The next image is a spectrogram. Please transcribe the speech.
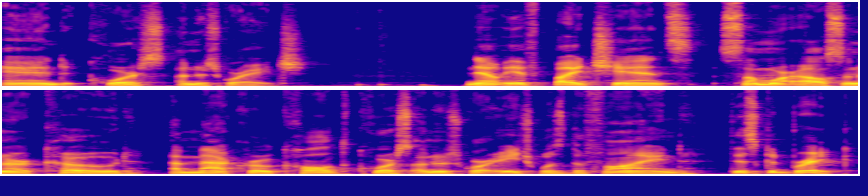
and course underscore h. Now, if by chance somewhere else in our code a macro called course underscore h was defined, this could break.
